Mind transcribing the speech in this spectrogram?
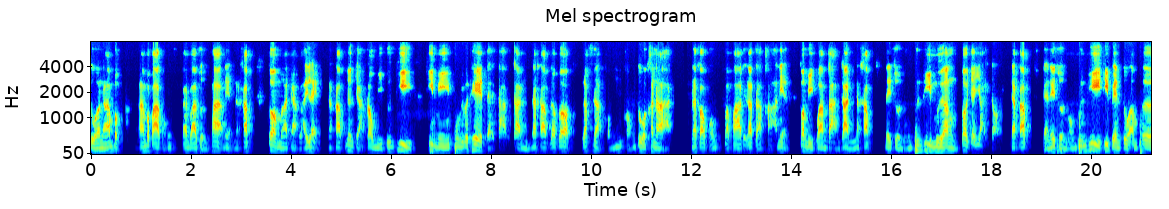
ตัวน้ำประน้ำประปาของการประปาส่วนภาคเนี่ยนะครับ ก็มาจากหลายแหล่งนะครับ เนื่องจากเรามีพื้นที่ ที่มีภูมิประเทศแตกต่างกันนะครับ แล้วก็ลักษณะของของตัวขนาดนะครับของประปาแต่ละสาขาเนี่ยก็มีความต่างกันนะครับ ในส่วนของพื้นที่เมืองก็จะใหญ่หน่อยนะครับ แต่ในส่วนของพื้นที่ที่เป็นตัวอำเภอ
